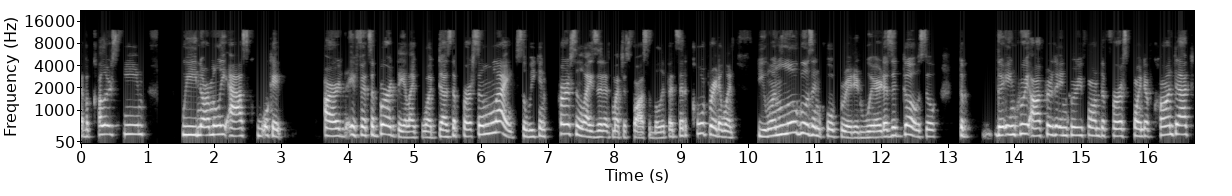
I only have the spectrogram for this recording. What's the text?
have a color scheme. We normally ask, okay, are if it's a birthday, like what does the person like? So we can personalize it as much as possible. If it's a corporate one, do you want logos incorporated? Where does it go? So the the inquiry after the inquiry form, the first point of contact,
